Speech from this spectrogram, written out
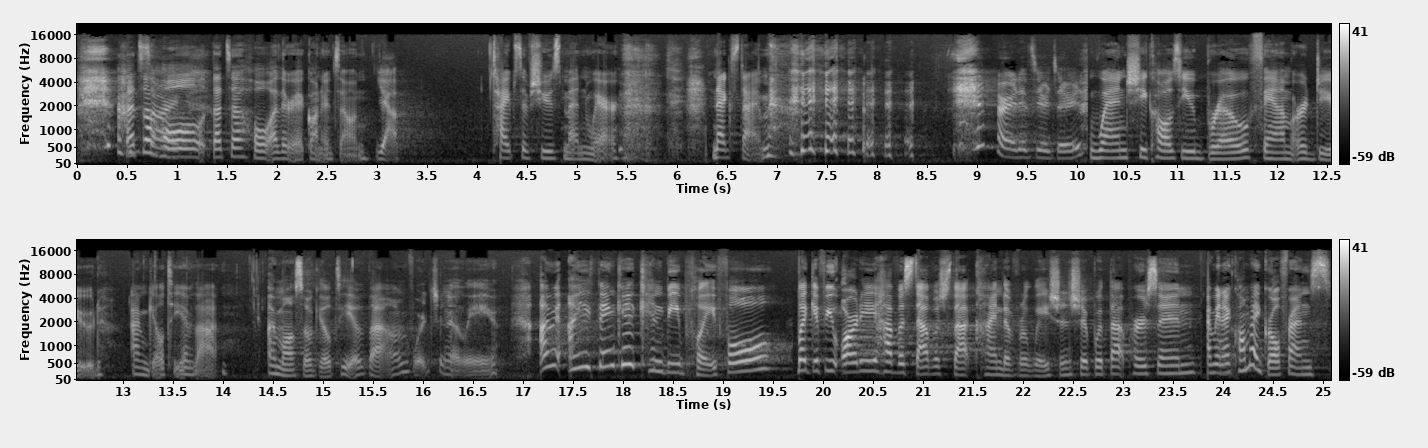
That's a whole that's a whole other ick on its own. Yeah. Types of shoes men wear. Next time. All right, it's your turn. When she calls you bro, fam, or dude. I'm guilty of that. I'm also guilty of that, unfortunately. I mean, I think it can be playful. Like if you already have established that kind of relationship with that person. I mean, I call my girlfriends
